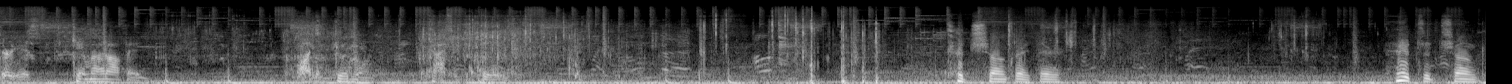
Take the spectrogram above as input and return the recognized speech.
There he is. Came right off it. It's a good one. It's big. It's a chunk right there. It's a chunk.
